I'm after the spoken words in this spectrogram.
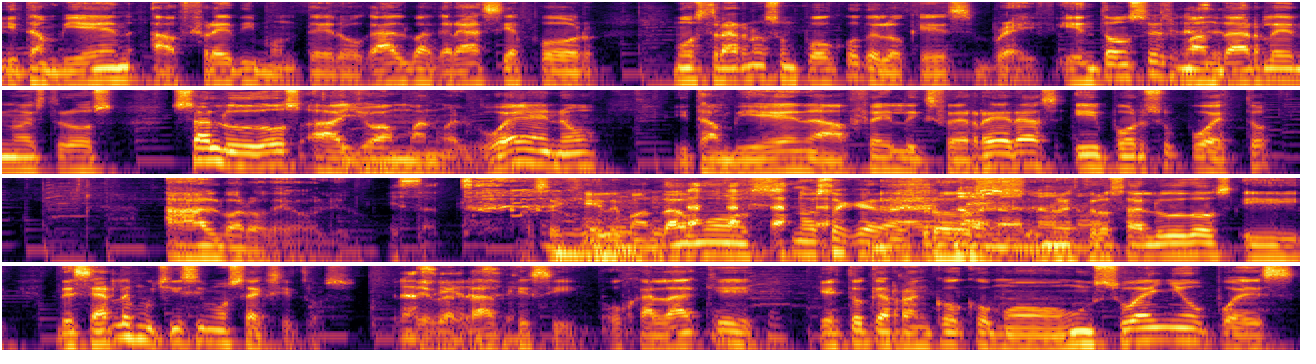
Y también a Freddy Montero Galva, gracias por mostrarnos un poco de lo que es Brave. Y entonces mandarle nuestros saludos a Joan Manuel Bueno y también a Félix Ferreras y por supuesto a Álvaro de Olio. Exacto. Así que le mandamos No se queda. nuestros, No, no, no, nuestros no. saludos y desearles muchísimos éxitos. Gracias, de verdad gracias. que sí. Ojalá que, que esto que arrancó como un sueño, pues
